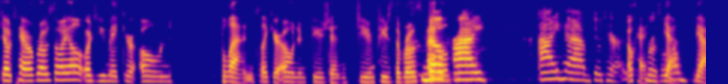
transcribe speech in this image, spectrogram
doTERRA rose oil, or do you make your own blend, like your own infusion? Do you infuse the rose petals? Nope, I I have doTERRA's okay. rose oil. Yeah, yeah.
